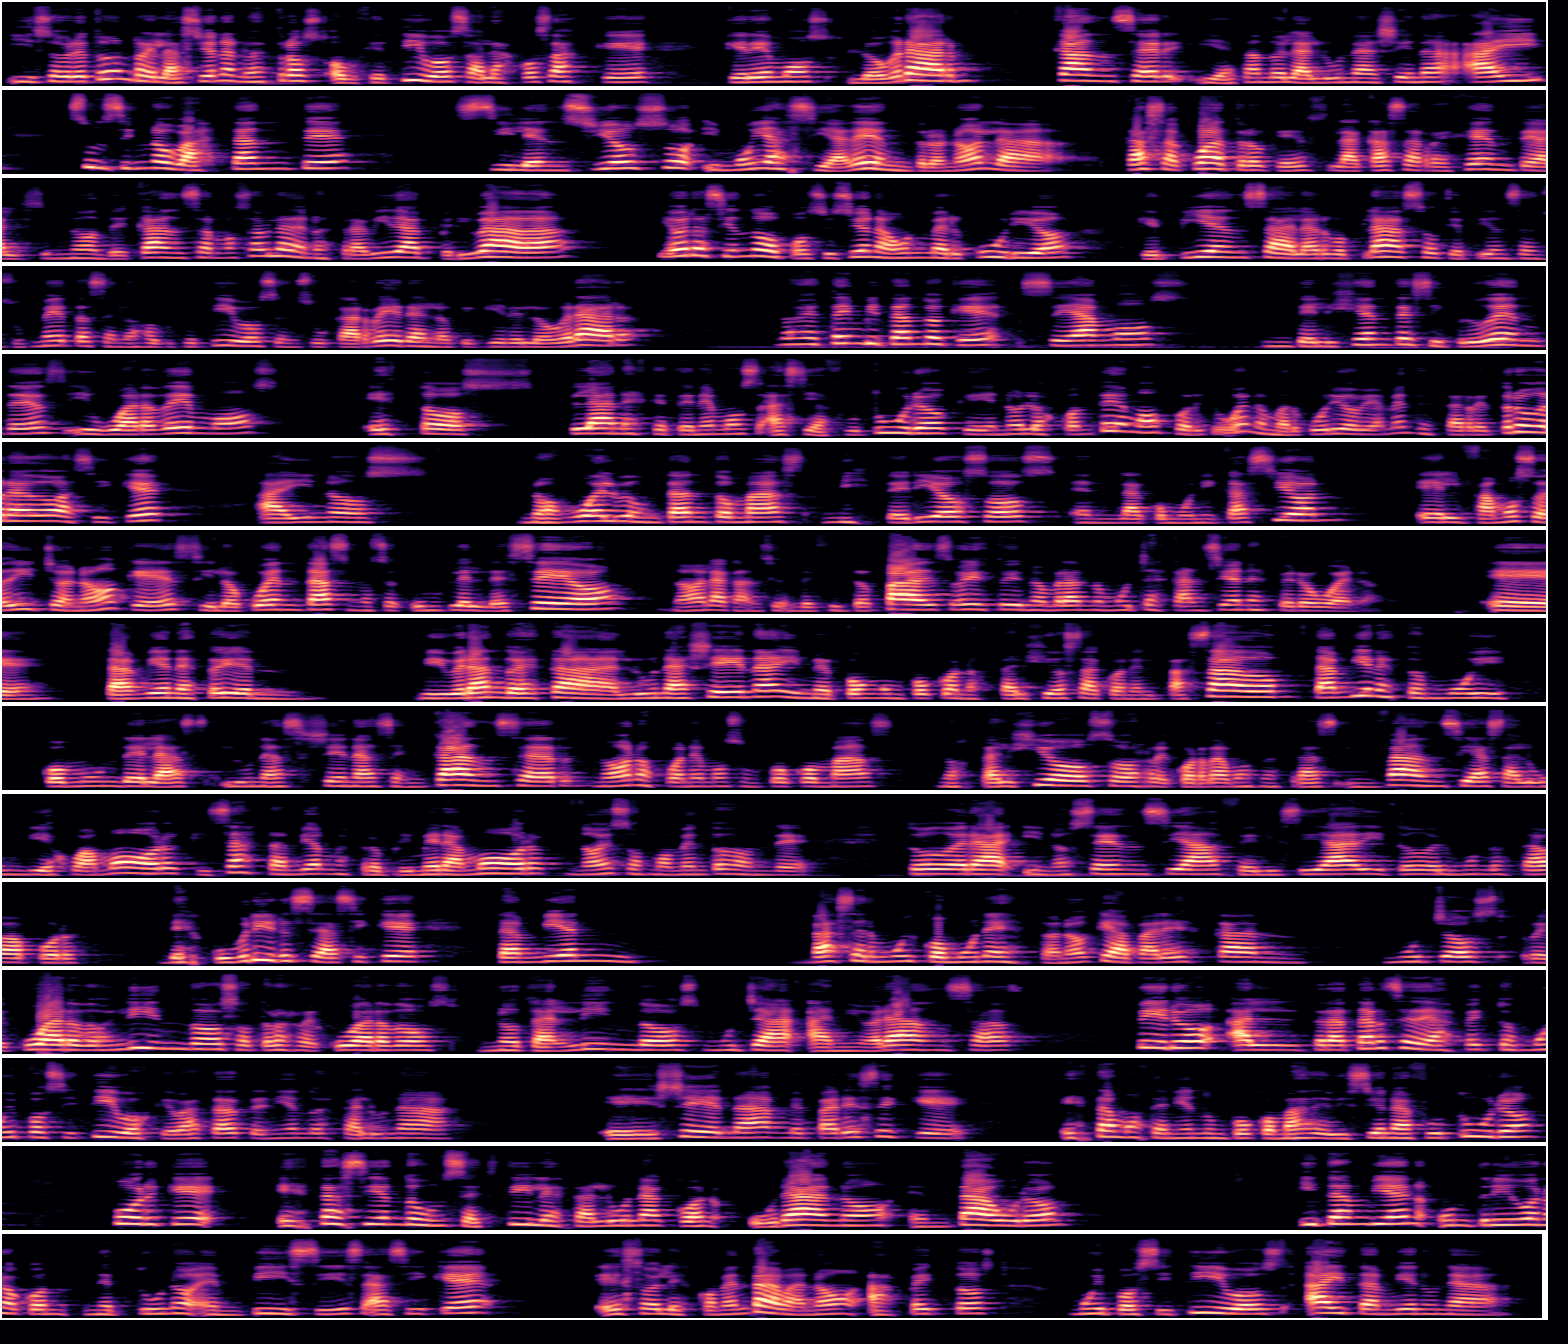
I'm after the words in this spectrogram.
y sobre todo en relación a nuestros objetivos, a las cosas que queremos lograr. Cáncer, y estando la luna llena ahí, es un signo bastante silencioso y muy hacia adentro, ¿no? La casa 4, que es la casa regente al signo de cáncer, nos habla de nuestra vida privada y ahora haciendo oposición a un Mercurio que piensa a largo plazo, que piensa en sus metas, en los objetivos, en su carrera, en lo que quiere lograr, nos está invitando a que seamos inteligentes y prudentes y guardemos estos planes que tenemos hacia futuro, que no los contemos, porque bueno, Mercurio obviamente está retrógrado, así que ahí nos, nos vuelve un tanto más misteriosos en la comunicación. El famoso dicho, ¿no? Que si lo cuentas no se cumple el deseo. La canción de Fito Páez. Hoy estoy nombrando muchas canciones, pero bueno, eh, también estoy en, vibrando esta luna llena y me pongo un poco nostalgiosa con el pasado. También esto es muy común de las lunas llenas en cáncer, ¿no? Nos ponemos un poco más nostalgiosos, recordamos nuestras infancias, algún viejo amor, quizás también nuestro primer amor, ¿no? Esos momentos donde todo era inocencia, felicidad y todo el mundo estaba por descubrirse, así que también va a ser muy común esto, ¿no? Que aparezcan muchos recuerdos lindos, otros recuerdos no tan lindos, mucha añoranzas, pero al tratarse de aspectos muy positivos que va a estar teniendo esta luna eh, llena, me parece que estamos teniendo un poco más de visión a futuro porque está haciendo un sextil esta luna con Urano en Tauro y también un trígono con Neptuno en Pisces, así que eso les comentaba, ¿no? Aspectos muy positivos. Hay también una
